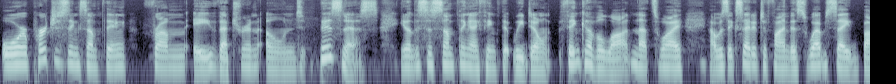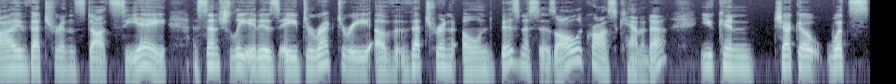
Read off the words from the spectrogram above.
or purchasing something from a veteran owned business. You know, this is something I think that we don't think of a lot. And that's why I was excited to find this website buyveterans.ca. Essentially, it is a directory of veteran owned businesses all across Canada. You can check out what's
